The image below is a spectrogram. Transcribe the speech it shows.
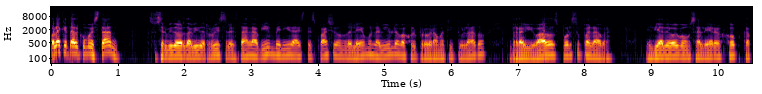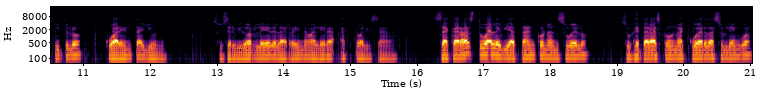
Hola, ¿qué tal? ¿Cómo están? Su servidor David Ruiz les da la bienvenida a este espacio donde leemos la Biblia bajo el programa titulado Revivados por su palabra. El día de hoy vamos a leer Job capítulo 41. Su servidor lee de la Reina Valera actualizada. ¿Sacarás tú a Leviatán con anzuelo? ¿Sujetarás con una cuerda su lengua?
